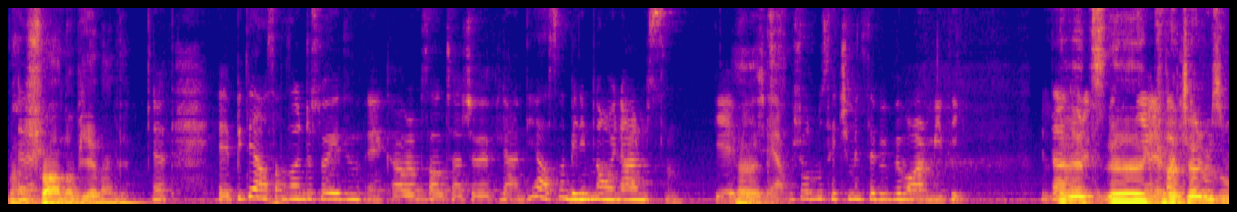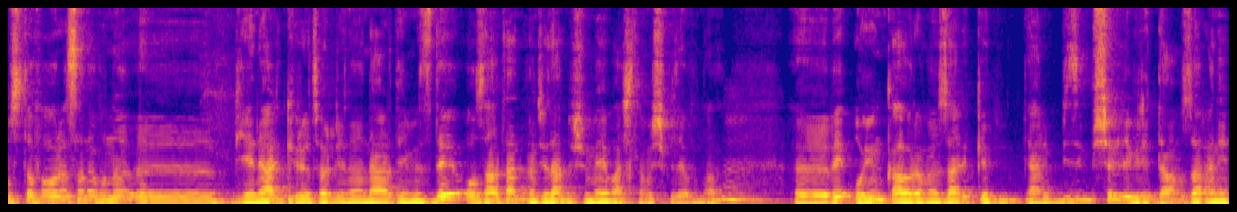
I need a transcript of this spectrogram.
var evet. şu an o Biennale'de. Evet. E, bir de aslında az önce söylediğin e, kavramsal çerçeve falan diye aslında benimle oynar mısın diye bir evet. şey yapmış. Onun seçimin sebebi var mıydı? Neden evet, e, küratörümüz Mustafa Orasan'a bunu e, Bienal küratörlüğüne önerdiğimizde o zaten önceden düşünmeye başlamış bile bunu. Hmm. E, ve oyun kavramı özellikle yani bizim şöyle bir iddiamız var. Hani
